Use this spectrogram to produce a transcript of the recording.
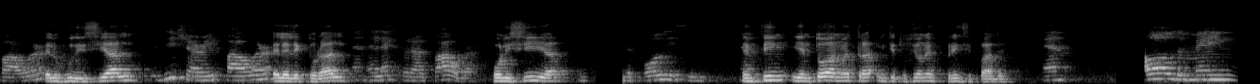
power, el judicial, power, el electoral, electoral power, policía, the policy, en fin, y en todas nuestras instituciones principales. And all the main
